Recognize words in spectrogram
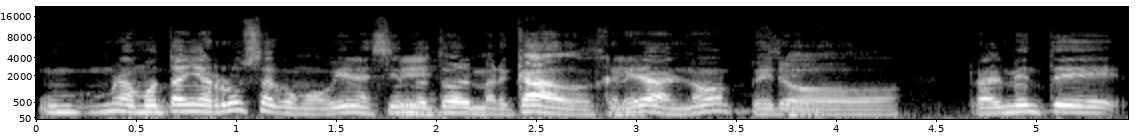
una montaña rusa como viene siendo todo el mercado en general, ¿no? Pero realmente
